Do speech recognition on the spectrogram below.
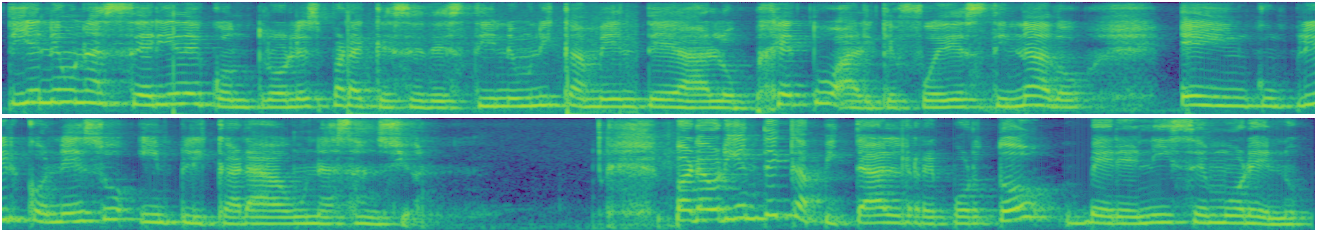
tiene una serie de controles para que se destine únicamente al objeto al que fue destinado e incumplir con eso implicará una sanción. Para Oriente Capital reportó Berenice Moreno.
